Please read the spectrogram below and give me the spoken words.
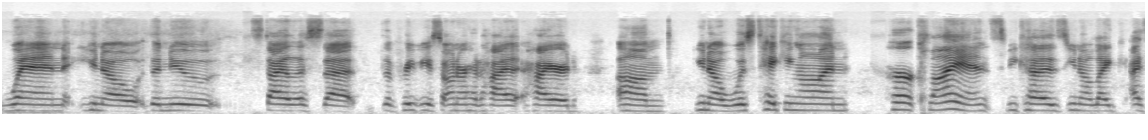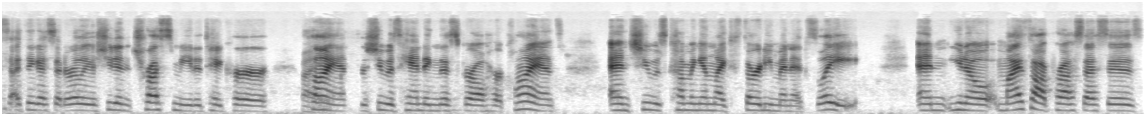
when you know the new stylist that the previous owner had hi- hired, um, you know, was taking on her clients because, you know, like I, I think I said earlier, she didn't trust me to take her right. clients. So she was handing this girl her clients and she was coming in like 30 minutes late. And, you know, my thought process is,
